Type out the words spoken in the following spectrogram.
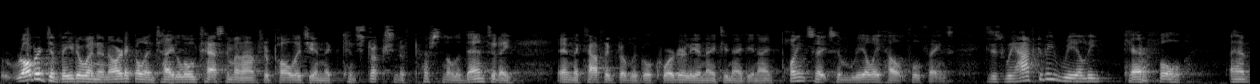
Robert Di Vito, in an article entitled Old Testament Anthropology and the Construction of Personal Identity, in the Catholic Biblical Quarterly in 1999 points out some really helpful things. He says we have to be really careful um,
